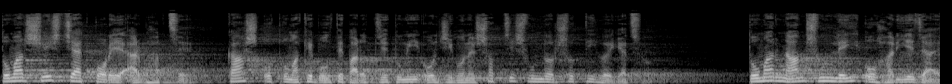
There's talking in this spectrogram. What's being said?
তোমার শেষ চ্যাট পড়ে আর ভাবছে, কাশ, ও তোমাকে বলতে পারো যে তুমি ওর জীবনের সবচেয়ে সুন্দর সত্যি হয়ে গেছ। তোমার নাম শুনলেই ও হারিয়ে যায়,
